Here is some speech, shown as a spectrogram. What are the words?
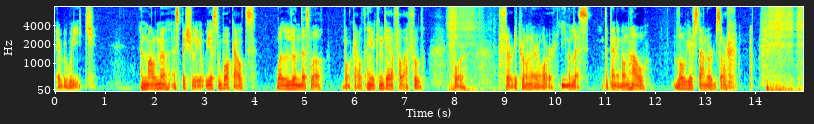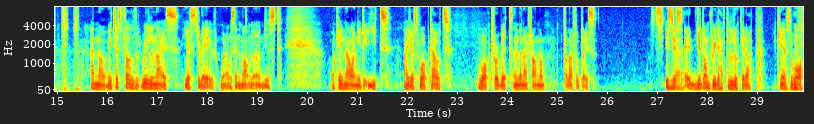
every week. And Malmö especially, you just walk out, well Lund as well, walk out and you can get a falafel for 30 kroner or even less, depending on how low your standards are. I don't know, it just felt really nice yesterday when I was in Malmö and just okay, now I need to eat. I just walked out, walked for a bit, and then I found a falafel place. It's, it's just Yeah. it, you don't really have to look it up. You can just walk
